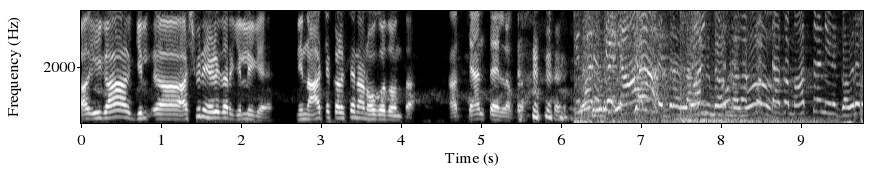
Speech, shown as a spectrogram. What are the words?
ಆ, ಈಗ ಗಿಲ್ ಆ, ಅಶ್ವಿನಿ ಹೇಳಿದಾರೆ ಗಿಲ್ಲಿಗೆ ನಿನ್ನ ಆಚೆ ಕಳ್ಸೆ ನಾನು ಹೋಗೋದು ಅಂತ. ಅದ್ ಚಾನ್ಸ್ ಇಲ್ಲ ಫಸ್ಟ್ ಗೌರವ ಕೊಟ್ಟಾಗ ಮಾತ್ರ ನೀನು ಗೌರವ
